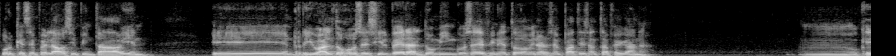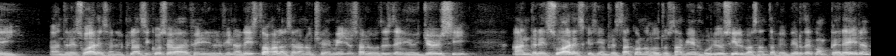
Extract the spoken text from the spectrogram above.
porque ese pelado sí pintaba bien. Eh, Rivaldo José Silvera, el domingo se define todo ese empate y Santa Fe gana. Mm, ok. Andrés Suárez. En el clásico se va a definir el finalista. Ojalá sea la noche de Millos. Saludos desde New Jersey. Andrés Suárez, que siempre está con nosotros también. Julio Silva, Santa Fe pierde con Pereira.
